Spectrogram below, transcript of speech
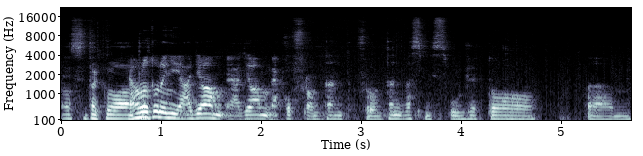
Asi taková... Já, to není, já dělám, já dělám jako frontend, frontend ve smyslu, že to um,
